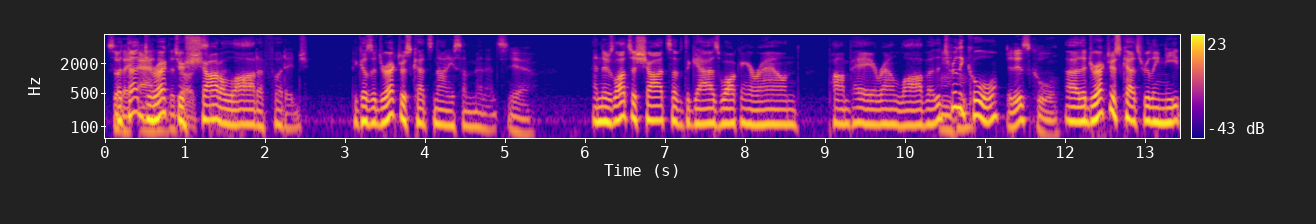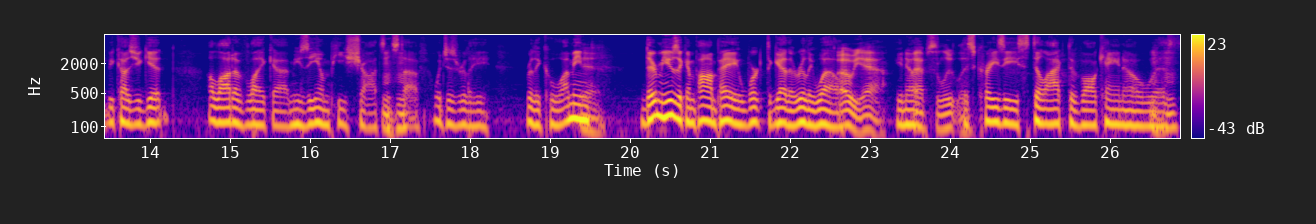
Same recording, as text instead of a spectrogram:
So but that director shot a lot of footage because the director's cut's 90 some minutes. Yeah. And there's lots of shots of the guys walking around pompeii around lava. It's really Mm-hmm. cool. It is cool. Uh, the director's cut's really neat because you get a lot of like uh, museum piece shots and stuff, which is really, really cool. I mean, Mm-hmm. yeah their music and Pompeii work together really well. oh yeah You know, absolutely This crazy still active volcano with,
